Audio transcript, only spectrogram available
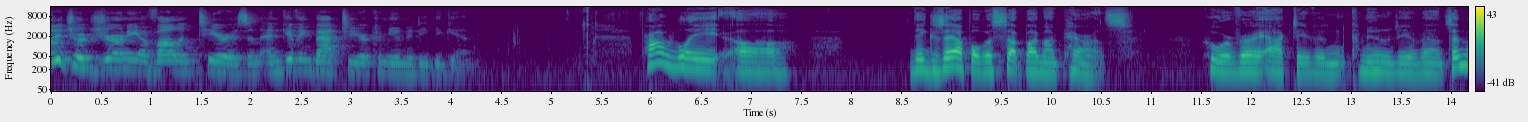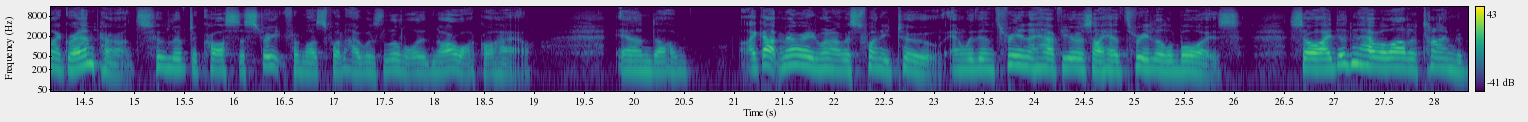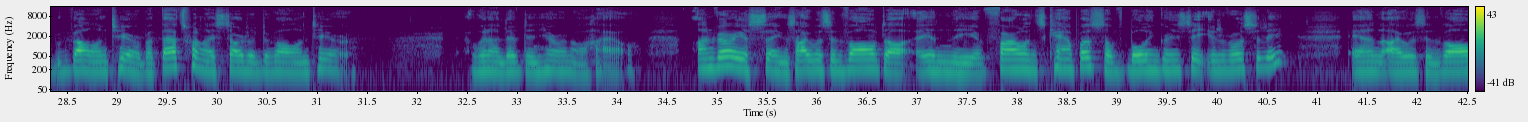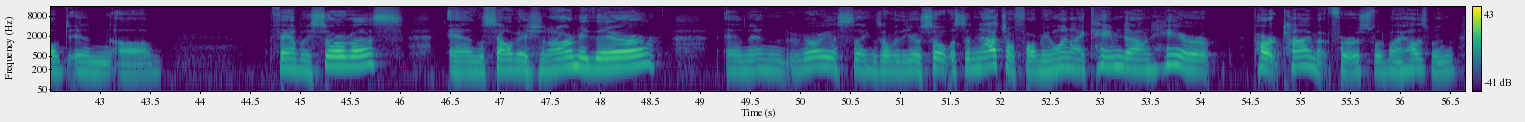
How did your journey of volunteerism and giving back to your community begin? Probably uh, the example was set by my parents, who were very active in community events, and my grandparents, who lived across the street from us when I was little in Norwalk, Ohio. And um, I got married when I was 22, and within three and a half years, I had three little boys. So I didn't have a lot of time to volunteer, but that's when I started to volunteer, when I lived in here in Ohio. On various things. I was involved uh, in the Firelands campus of Bowling Green State University, and I was involved in um, family service and the Salvation Army there, and in various things over the years. So it was a natural for me. When I came down here, part-time at first with my husband,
